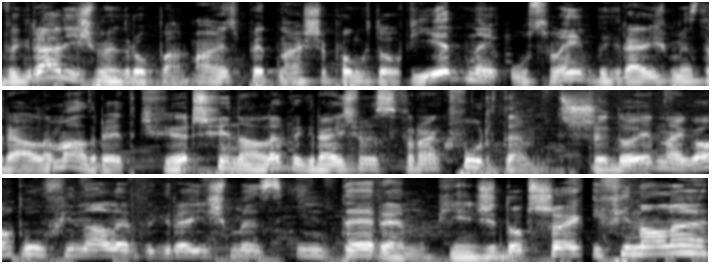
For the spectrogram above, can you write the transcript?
wygraliśmy grupę, mając 15 punktów. W 1-8 wygraliśmy z Realem Madryt, w ćwierćfinale wygraliśmy z Frankfurtem 3 do 1, w półfinale wygraliśmy z Interem 5 do 3 i w finale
